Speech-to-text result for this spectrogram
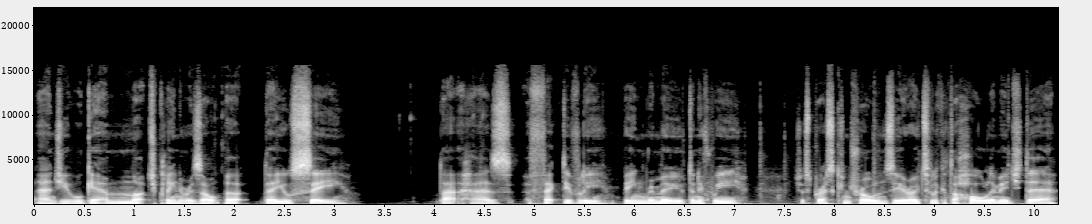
and you will get a much cleaner result. But there you'll see that has effectively been removed. And if we just press Control and Zero to look at the whole image there,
